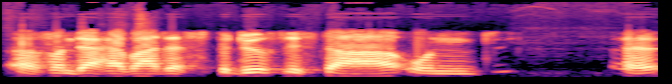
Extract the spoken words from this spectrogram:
Äh, von daher war das Bedürfnis da und äh,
